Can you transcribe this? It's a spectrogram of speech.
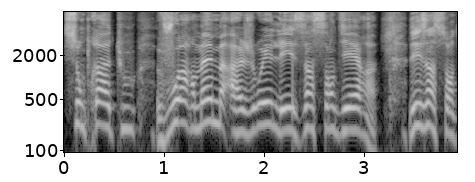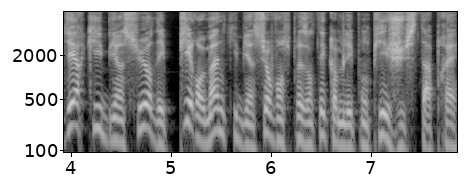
ils sont prêts à tout, voire même à jouer les incendiaires. Les incendiaires qui, bien sûr, des pyromanes qui, bien sûr, vont se présenter comme les pompiers juste après.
